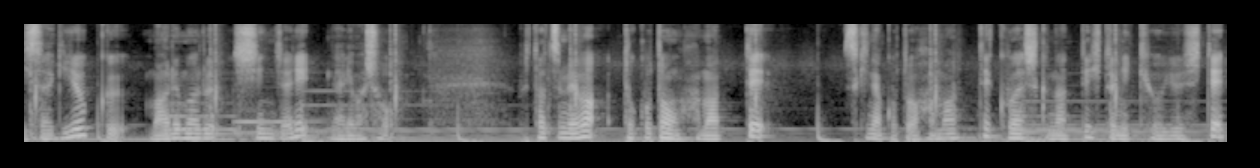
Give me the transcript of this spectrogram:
潔く〇〇信者になりましょう。2つ目はとことんハマって好きなことをハマって詳しくなって人に共有して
